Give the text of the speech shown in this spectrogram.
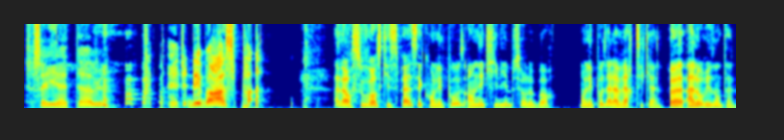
ça salit la table. je débarrasse pas. Alors souvent ce qui se passe c'est qu'on les pose en équilibre sur le bord. On les pose à la verticale, euh, à l'horizontale.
